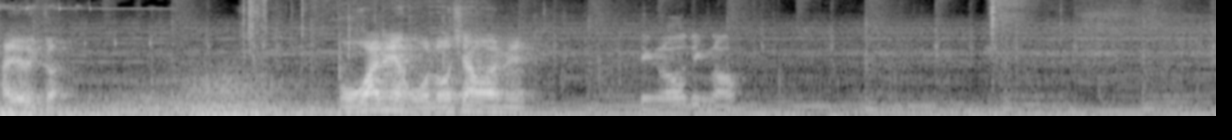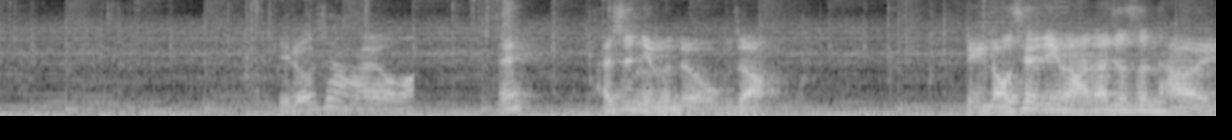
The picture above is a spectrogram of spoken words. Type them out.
还有一个，我外面，我楼下外面，顶楼，顶楼。你楼下还有吗？哎，还是你们的，我不知道。顶楼确定吗？那就剩他而已。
